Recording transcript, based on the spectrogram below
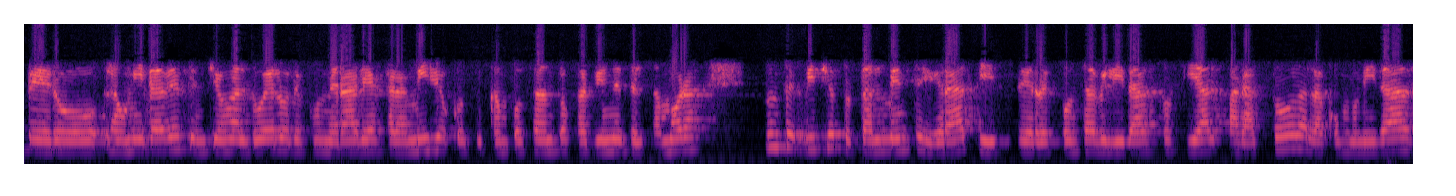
pero la unidad de atención al duelo de funeraria Jaramillo con su Camposanto Jardines del Zamora es un servicio totalmente gratis de responsabilidad social para toda la comunidad.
